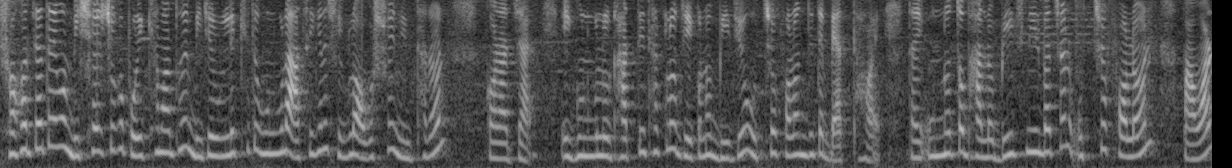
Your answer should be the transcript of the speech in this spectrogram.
সহজজাতের এবং বিশ্বাসযোগ্য পরীক্ষার মাধ্যমে বীজের উল্লেখিত গুণগুলো আছে কিনা সেগুলো অবশ্যই নির্ধারণ করা যায়। এই গুণগুলোর ঘাটতি থাকলেও যে কোনো বীজেও উচ্চ ফলন দিতে ব্যর্থ হয়। তাই উন্নত ভালো বীজ নির্বাচন উচ্চ ফলন পাওয়ার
